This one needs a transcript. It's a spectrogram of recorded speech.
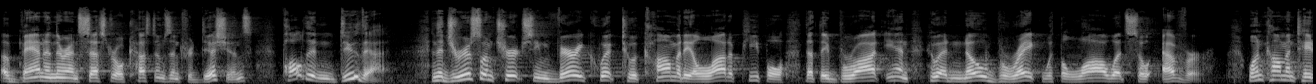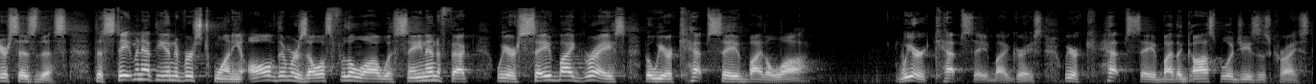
abandon their ancestral customs and traditions. Paul didn't do that. And the Jerusalem church seemed very quick to accommodate a lot of people that they brought in who had no break with the law whatsoever. One commentator says this The statement at the end of verse 20, all of them were zealous for the law, was saying in effect, We are saved by grace, but we are kept saved by the law. We are kept saved by grace. We are kept saved by the gospel of Jesus Christ.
